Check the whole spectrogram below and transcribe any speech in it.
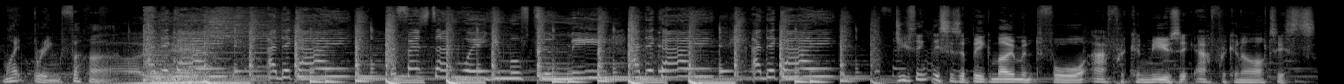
might bring for her. Adekai, Adekai, the first time when you moved to me. Adekai, Adekai. Do you think this is a big moment for African music, African artists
